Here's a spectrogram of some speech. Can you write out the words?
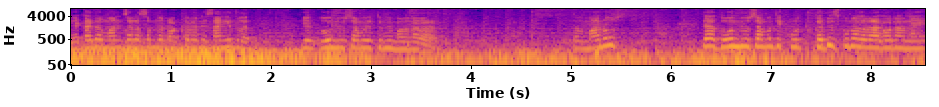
एखाद्या माणसाला समजा डॉक्टरांनी सांगितलं की दोन दिवसामध्ये तुम्ही मरणार आहात. तर माणूस त्या दोन दिवसामध्ये कु कधीच कुणाला रागवणार नाही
